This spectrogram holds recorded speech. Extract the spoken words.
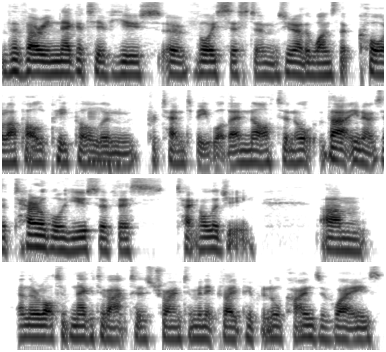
the very negative use of voice systems, you know, the ones that call up old people mm. and pretend to be what they're not, and all that, you know, it's a terrible use of this technology. Um, and there are a lot of negative actors trying to manipulate people in all kinds of ways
